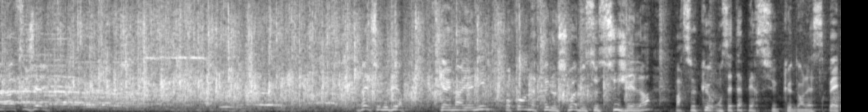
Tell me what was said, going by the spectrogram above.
Un sujet. Je veux dire, Thierry Mariani, pourquoi on a fait le choix de ce sujet-là? Parce qu'on s'est aperçu que dans l'aspect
